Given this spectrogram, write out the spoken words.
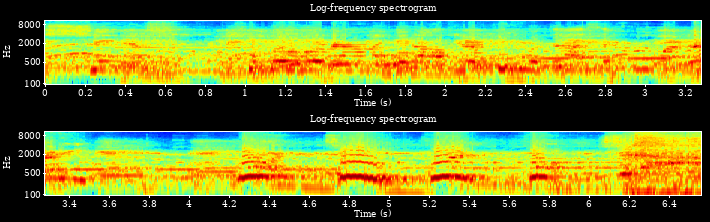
last chance to move around and get off your feet with us. Everyone ready? One, two, three, four. Yeah!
